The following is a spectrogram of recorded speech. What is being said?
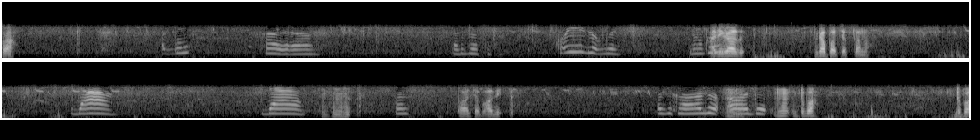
పా. అది? కాదు. ఇంకా పో చెప్తాను. దా ఉహుహు. పా చెప్పు అది అది కాదు అది ఉహు, ఇటు పా ఇటు పా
